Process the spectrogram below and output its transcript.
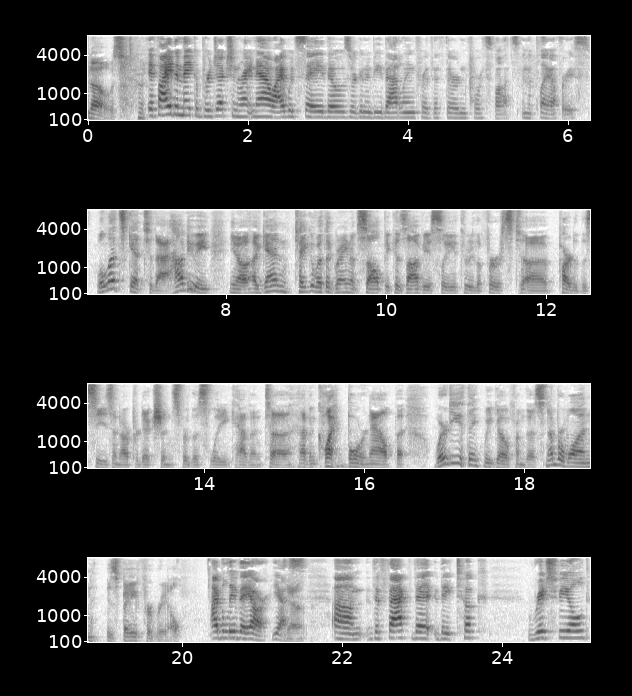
knows? If i had to make a projection right now i would say those are going to be battling for the third and fourth spots in the playoff race. Well let's get to that. How do we you know again take it with a grain of salt because obviously through the first uh, part of the season our predictions for this league haven't uh, haven't quite borne out but where do you think we go from this? Number one is bay for real? I believe they are yes. Yeah. Um, the fact that they took Ridgefield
